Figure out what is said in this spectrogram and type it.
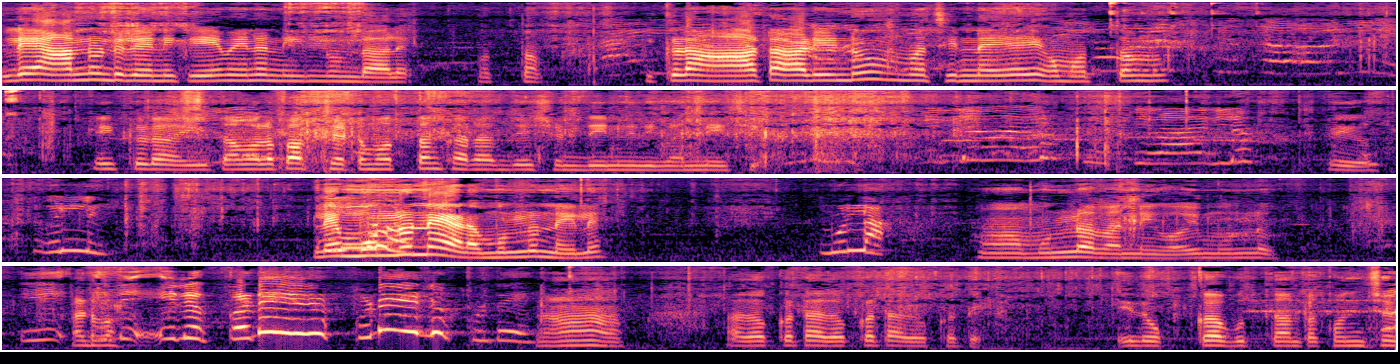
లే ఆనుండి లే నీకు ఏమైనా నీళ్ళు ఉండాలి మొత్తం. ఇక్కడ ఆట ఆడిండు మా చిన్నయ్య ఇక మొత్తం ఇక్కడ ఈ తమలపాకు చెట్టు మొత్తం ఖరాబ్ చేసిండు దీని మీద ఇవన్నీ లే ముళ్ళు ఉన్నాయి ఆడ? ముళ్ళు ఉన్నాయి లే. ఆ, ముళ్ళు అవన్నీ ఈ ముళ్ళు. అదొక్కటి అదొక్కటి అదొక్కటి. ఇది ఒక్క బుత్త అంత కొంచెం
